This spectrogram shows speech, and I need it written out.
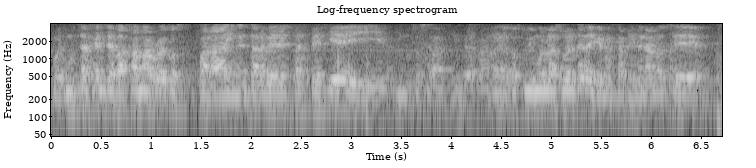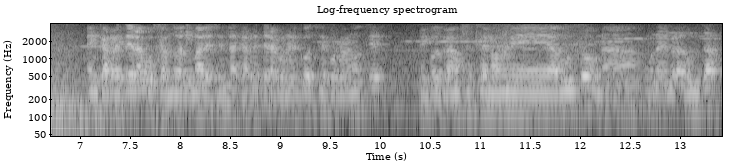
Pues mucha gente baja a Marruecos para intentar ver esta especie y muchos se van sin verla. nosotros tuvimos la suerte de que nuestra primera noche en carretera, buscando animales en la carretera con el coche por la noche, encontramos este enorme adulto, una, una hembra adulta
